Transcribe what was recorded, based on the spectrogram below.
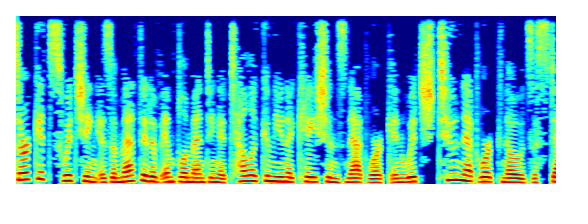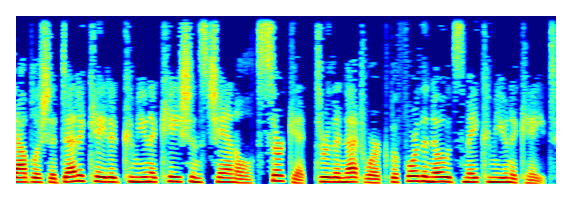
Circuit switching is a method of implementing a telecommunications network in which two network nodes establish a dedicated communications channel circuit through the network before the nodes may communicate.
